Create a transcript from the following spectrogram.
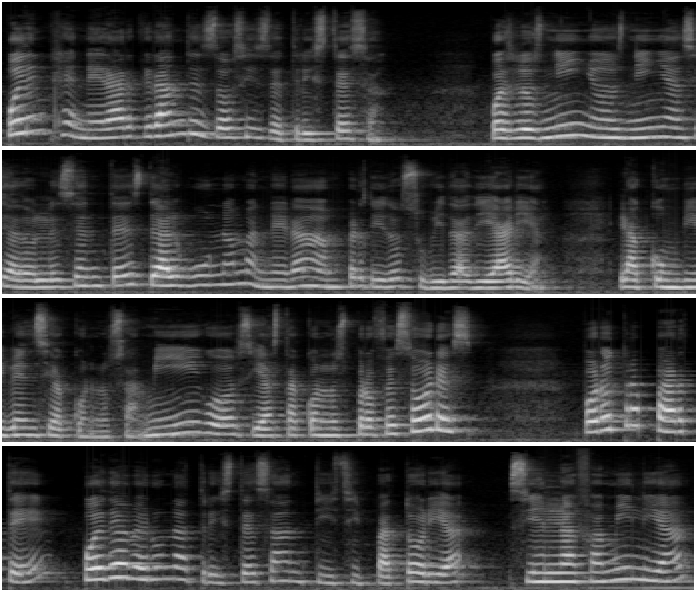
pueden generar grandes dosis de tristeza, pues los niños, niñas y adolescentes de alguna manera han perdido su vida diaria la convivencia con los amigos y hasta con los profesores. Por otra parte, puede haber una tristeza anticipatoria si en la familia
